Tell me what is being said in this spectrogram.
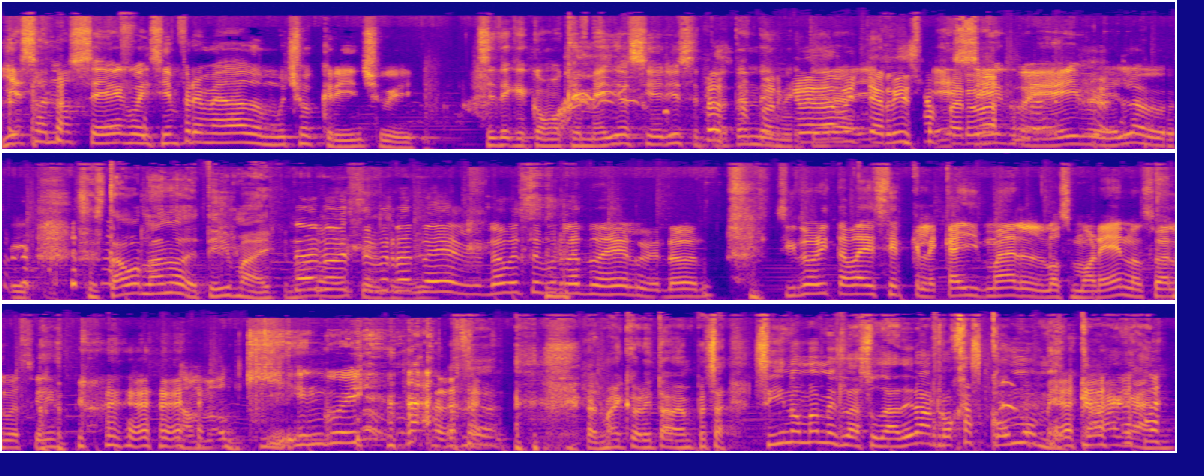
Y eso no sé, güey, siempre me ha dado mucho cringe, güey. Sí, de que como que medios serios se No tratan de qué me meter da ahí. mucha risa, Ese güey, velo, güey. Se está burlando de ti, Mike. No, no lo me estoy burlando de él, no me estoy burlando de él, güey. No. Si no, ahorita va a decir que le cae mal los morenos o algo así. No, ¿Quién, güey? El Mike ahorita va a empezar. Sí, no mames, las sudaderas rojas, ¿cómo me cagan?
